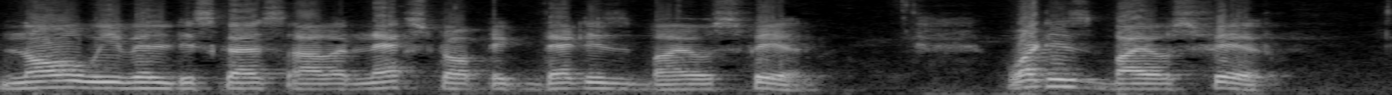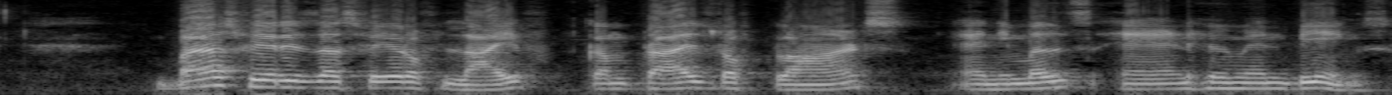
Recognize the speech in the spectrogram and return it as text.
now we will discuss our next topic that is biosphere. What is biosphere? Biosphere is the sphere of life comprised of plants, animals and human beings.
